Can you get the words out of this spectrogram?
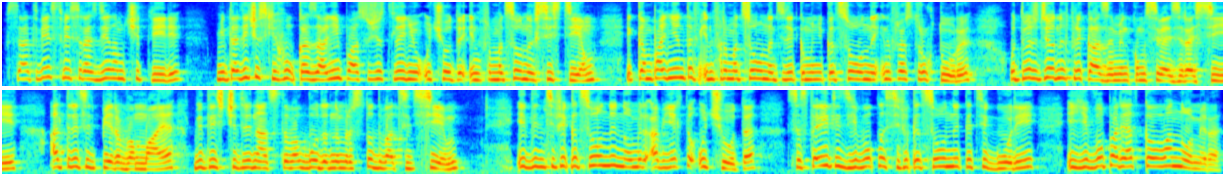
В соответствии с разделом 4 методических указаний по осуществлению учета информационных систем и компонентов информационно-телекоммуникационной инфраструктуры, утвержденных приказом Минкомсвязи России от 31 мая 2013 года номер 127, Идентификационный номер объекта учета состоит из его классификационной категории и его порядкового номера,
